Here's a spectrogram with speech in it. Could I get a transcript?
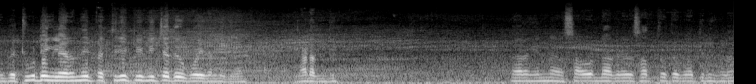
இப்போ டூட்டிங்கிலேருந்து இப்போ திருப்பி மிச்சத்துக்கு போய் நினைக்கிறேன் நடந்து. வேறு என்ன சவுண்டாகிற சத்தத்தை பார்த்துட்டீங்களா?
